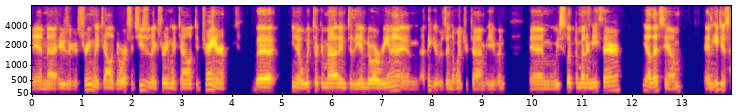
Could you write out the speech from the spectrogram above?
And uh, he's an extremely talented horse, and she's an extremely talented trainer. But you know, we took him out into the indoor arena, and I think it was in the wintertime even, and we slipped him underneath there. Yeah, that's him. And he just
